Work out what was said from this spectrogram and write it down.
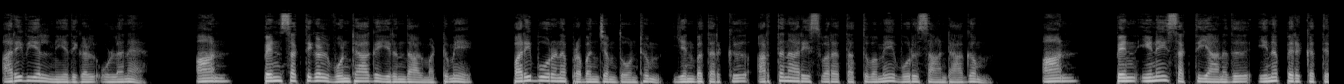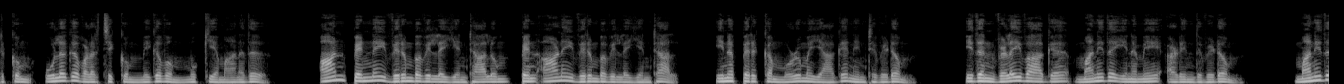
அறிவியல் நியதிகள் உள்ளன. ஆண் பெண் சக்திகள் ஒன்றாக இருந்தால் மட்டுமே பரிபூரண பிரபஞ்சம் தோன்றும் என்பதற்கு அர்த்தநாரீஸ்வர தத்துவமே ஒரு சான்றாகும். ஆண் பெண் இணை சக்தியானது இனப்பெருக்கத்திற்கும் உலக வளர்ச்சிக்கும் மிகவும் முக்கியமானது. ஆண் பெண்ணை விரும்பவில்லை என்றாலும் பெண் ஆணை விரும்பவில்லை என்றால் இனப்பெருக்கம் முழுமையாக நின்றுவிடும். இதன் விளைவாக மனித இனமே அழிந்துவிடும். மனித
